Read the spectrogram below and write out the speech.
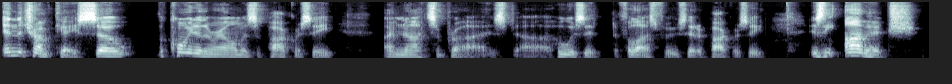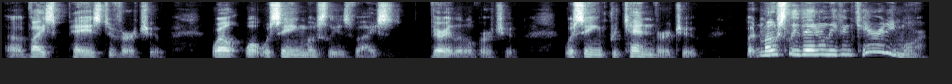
in the Trump case. So the coin of the realm is hypocrisy. I'm not surprised. Uh, who was it? The philosopher who said hypocrisy is the homage uh, vice pays to virtue. Well, what we're seeing mostly is vice, very little virtue. We're seeing pretend virtue, but mostly they don't even care anymore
